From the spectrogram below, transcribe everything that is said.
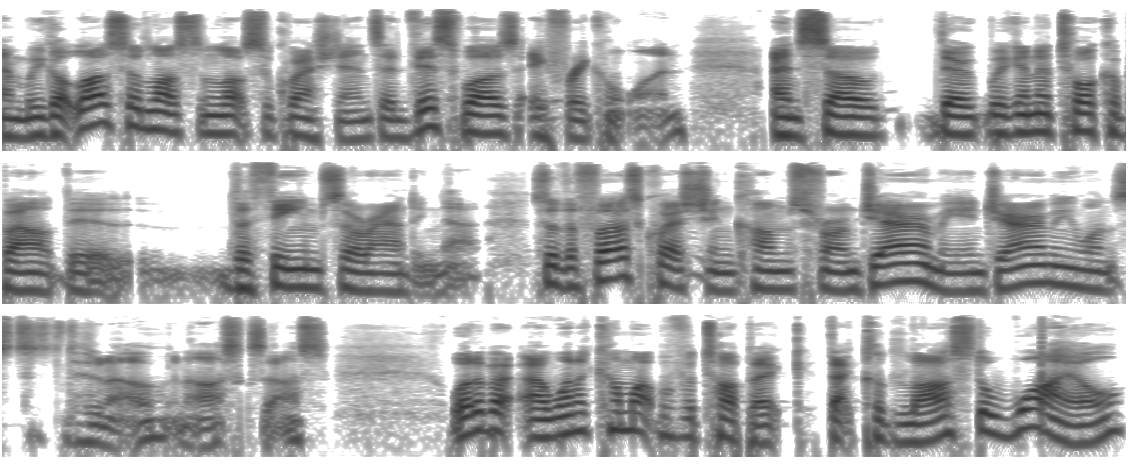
And we got lots and lots and lots of questions, and this was a frequent one. And so there, we're going to talk about the the themes surrounding that. So the first question comes from Jeremy, and Jeremy wants to, to know and asks us, what about I want to come up with a topic that could last a while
